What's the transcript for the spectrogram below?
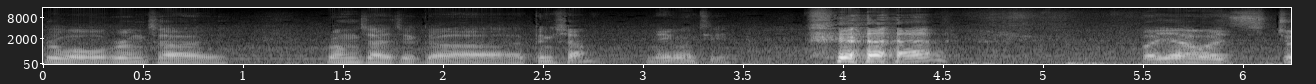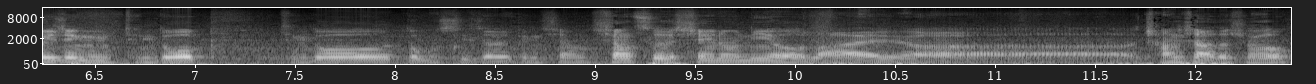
如果我扔在扔在这个冰箱，没问题。不呀，我最近挺多挺多东西在冰箱。上次 Shane O'Neill 来呃长沙的时候，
